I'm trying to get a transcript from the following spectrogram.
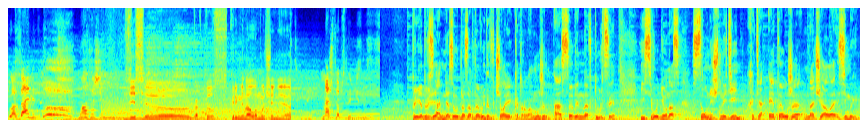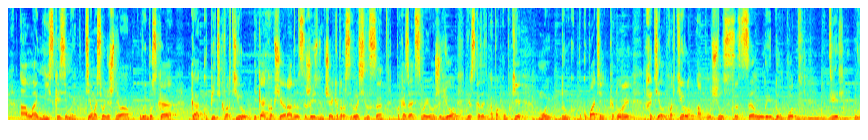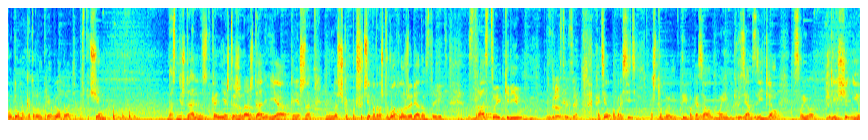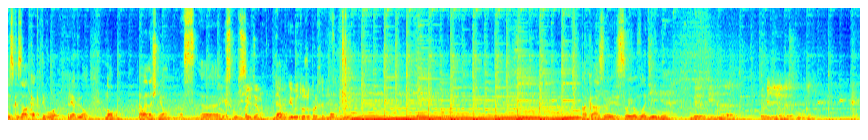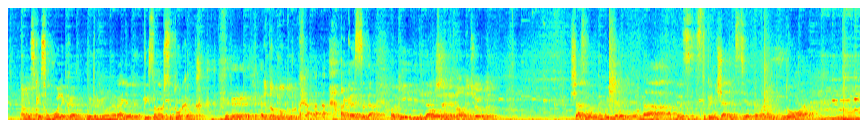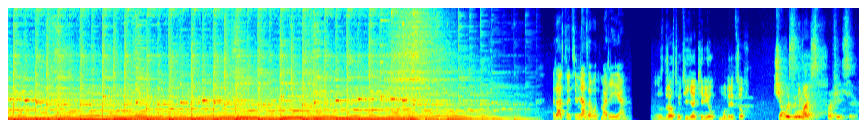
глазами. Надо же. Здесь э, как-то с криминалом очень... э, Наш собственный бизнес. Привет, друзья! Меня зовут Назар Давыдов, человек, который вам нужен, особенно в Турции. И сегодня у нас солнечный день, хотя это уже начало зимы, аланийской зимы. Тема сегодняшнего выпуска – как купить квартиру и как вообще радоваться жизнью. Человек, который согласился показать свое жилье и рассказать о покупке, мой друг, покупатель, который хотел квартиру, а получился целый дом. Вот дверь его дома, который он приобрел. Давайте постучим. Нас не ждали, нас, конечно же, нас ждали. И я, конечно, немножечко подшутил, потому что вот он уже рядом стоит. Здравствуй, Кирилл. Здравствуйте. Хотел попросить, чтобы ты показал моим друзьям, зрителям свое жилище и рассказал, как ты его приобрел. Но давай начнем с э, экскурсии. Пойдем. Да? И вы тоже проходите. Показывай свое владение. Гостиная, объединенная с кухней. Турецкая символика, выторгованное радио. Ты становишься турком. Я давно турок. Оказывается, да. Окей, иди дальше. Я не знал ничего об этом. Сейчас мы выйдем на одну из достопримечательностей этого дома. Здравствуйте, меня зовут Мария. Здравствуйте, я Кирилл Мудрецов. Чем вы занимаетесь профессией?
